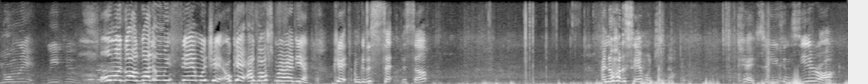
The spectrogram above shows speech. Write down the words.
You only we do. Oh my god, why don't we sandwich it? Okay, I got a smart idea. Okay, I'm gonna set this up. I know how to sandwich stuff. Okay, so you can see the rock.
